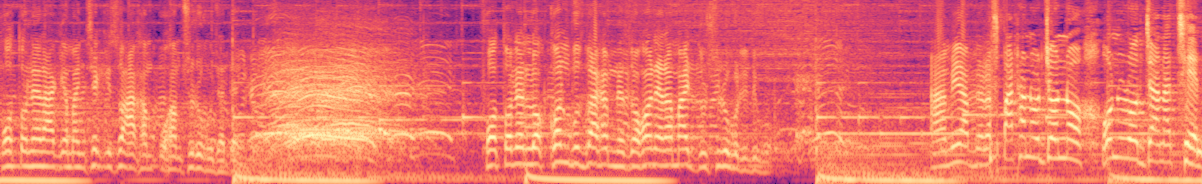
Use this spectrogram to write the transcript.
ফতনের আগে মানুষে কিছু আগাম পোহাম শুরু বুঝা দেয়। ফতনের লক্ষণ বুঝবা কেমনে? যখন এরা মাইর দূর শুরু করে দিব। আমি আপনারা পাঠানোর জন্য অনুরোধ জানাচ্ছেন।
